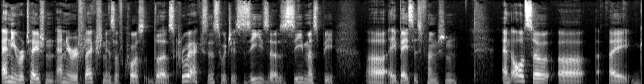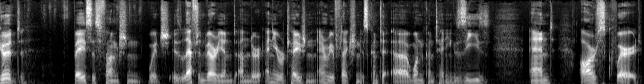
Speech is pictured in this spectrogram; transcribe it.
any rotation, any reflection is of course the screw axis, which is z. So z must be uh, a basis function, and also uh, a good basis function which is left invariant under any rotation and reflection is uh, one containing z's and r squared.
